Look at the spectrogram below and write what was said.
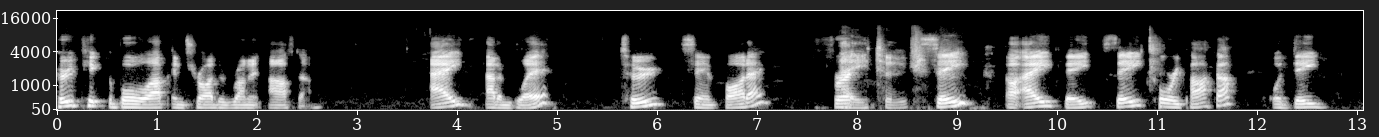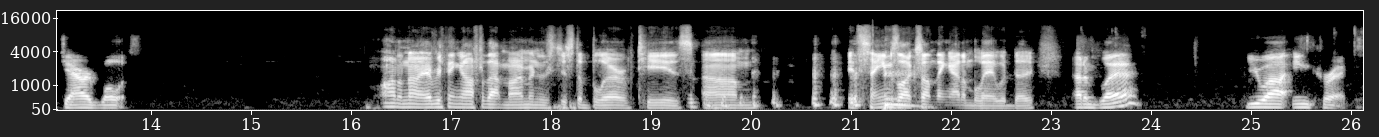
who picked the ball up and tried to run it after? A. Adam Blair. Two. Sam Thaiday. Three. A two. C, uh, A, B, C, Corey Parker, or D, Jarrod Wallace. I don't know. Everything after that moment is just a blur of tears. Um, it seems like something Adam Blair would do. Adam Blair, you are incorrect.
